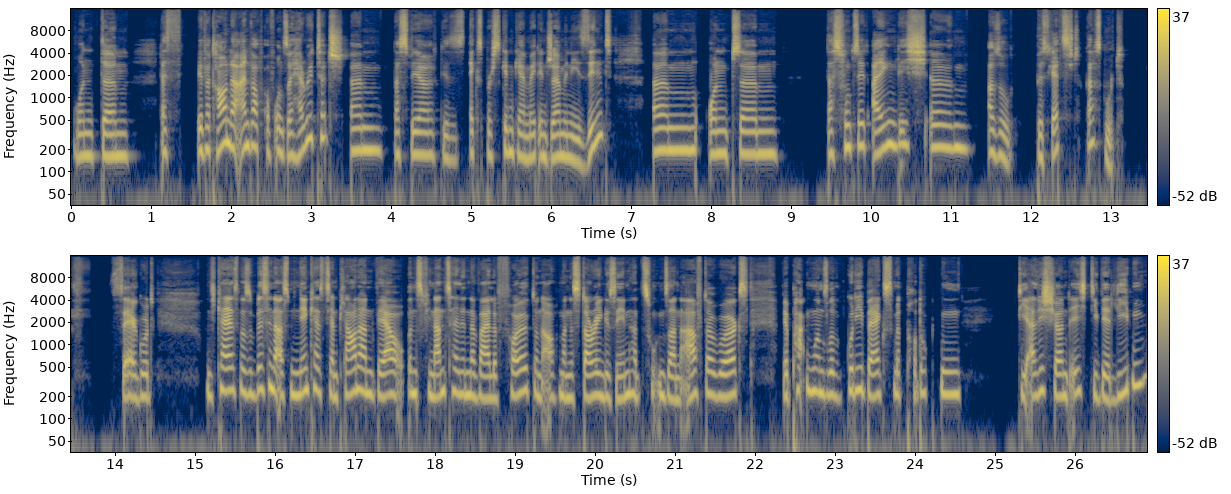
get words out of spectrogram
Und ähm, das, wir vertrauen da einfach auf unsere Heritage, ähm, dass wir dieses Expert Skincare Made in Germany sind. Ähm, und ähm, das funktioniert eigentlich, ähm, also bis jetzt ganz gut. Sehr gut. Und ich kann jetzt mal so ein bisschen aus dem Nähkästchen plaudern, wer uns Finanzhelden eine Weile folgt und auch mal eine Story gesehen hat zu unseren Afterworks. Wir packen unsere Goodiebags mit Produkten, die Alicia und ich, die wir lieben.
